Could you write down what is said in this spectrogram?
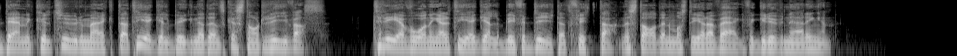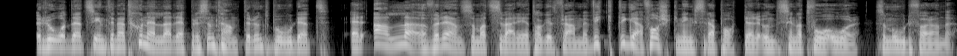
Den kulturmärkta tegelbyggnaden ska snart rivas. Tre våningar tegel blir för dyrt att flytta när staden måste göra väg för gruvnäringen. Rådets internationella representanter runt bordet är alla överens om att Sverige tagit fram viktiga forskningsrapporter under sina två år som ordförande.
